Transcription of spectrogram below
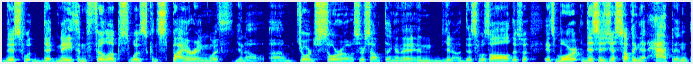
this that Nathan Phillips was conspiring with you know um, George Soros or something, and they, and you know this was all this was. It's more. This is just something that happened,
